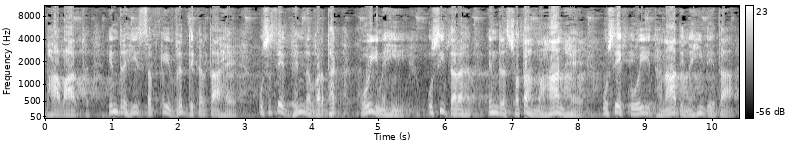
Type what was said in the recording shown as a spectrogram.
भावार्थ, इंद्र ही सबकी वृद्धि करता है, उससे भिन्न वर्धक कोई नहीं उसी तरह इंद्र स्वतः महान है, उसे कोई धनादि नहीं देता,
